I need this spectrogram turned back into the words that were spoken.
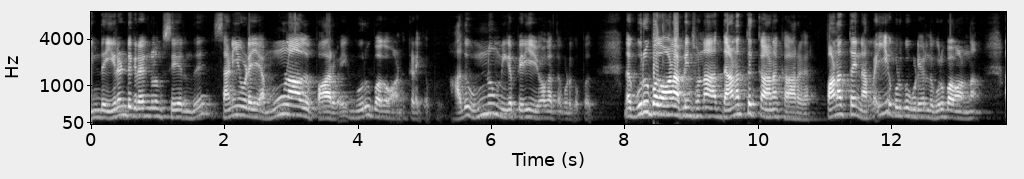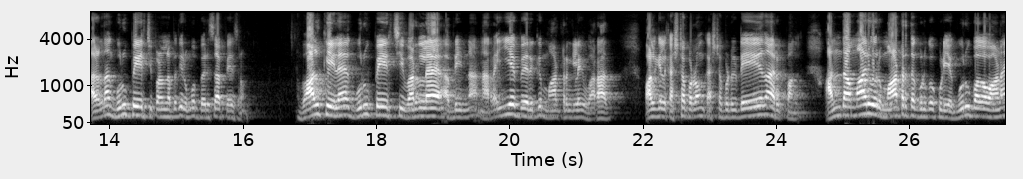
இந்த இரண்டு கிரகங்களும் சேர்ந்து சனியுடைய மூணாவது பார்வை குரு பகவானுக்கு கிடைக்கப்போகுது அது இன்னும் மிகப்பெரிய யோகத்தை கொடுக்க போகுது. இந்த குரு பகவான் அப்படின்னு சொன்னால் தனத்துக்கான காரகர். பணத்தை நிறைய கொடுக்கக்கூடியவர் இந்த குரு பகவான் தான். அதனால தான் குரு பயிற்சி பலனை பற்றி ரொம்ப பெருசாக பேசுகிறோம் வாழ்க்கையில் குரு பயிற்சி வரல அப்படின்னா நிறைய பேருக்கு மாற்றங்களே வராது. வாழ்க்கையில் கஷ்டப்படுறவங்க கஷ்டப்பட்டுக்கிட்டே தான் இருப்பாங்க. அந்த மாதிரி ஒரு மாற்றத்தை கொடுக்கக்கூடிய குரு பகவானை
